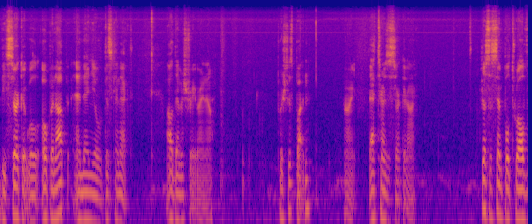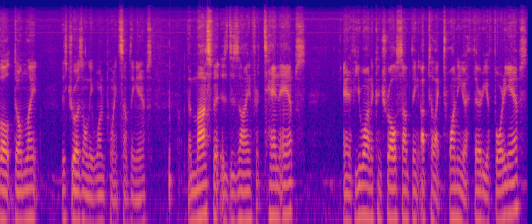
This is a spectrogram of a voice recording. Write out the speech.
the circuit will open up and then you'll disconnect. I'll demonstrate right now. Push this button. Alright, that turns the circuit on. Just a simple 12 volt dome light. This draws only 1 point something amps. The MOSFET is designed for 10 amps. And if you want to control something up to like 20 or 30 or 40 amps,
